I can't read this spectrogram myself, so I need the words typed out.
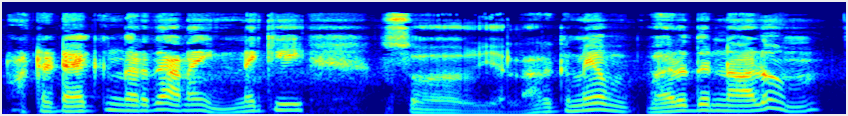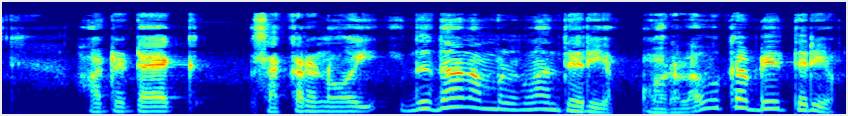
ஹார்ட் அட்டாக்குங்கிறது ஆனால் இன்னைக்கு ஸோ எல்லாருக்குமே வருதுன்னாலும் ஹார்ட் அட்டாக் சக்கரை நோய் இதுதான் நம்மளுக்குலாம் தெரியும். ஓரளவுக்கு அப்படியே தெரியும்.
